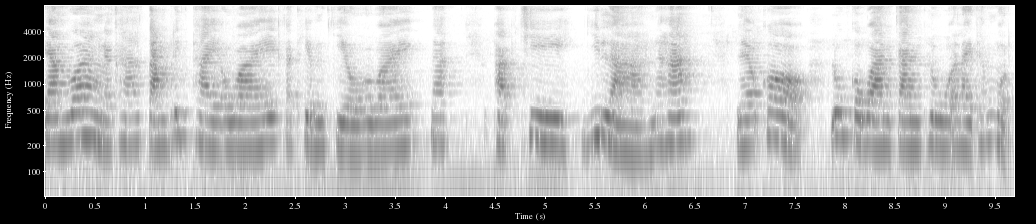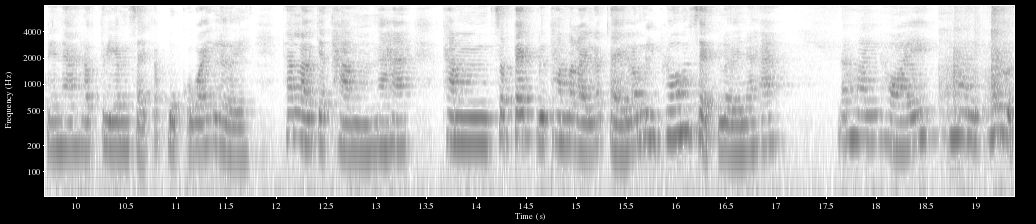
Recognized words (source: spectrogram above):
ยามว่างนะคะตำพริกไทยเอาไว้ กระเทียมเจียวเอาไว้นะผักชียี่หร่านะคะแล้วก็ลูกกระวานการพลูอะไรทั้งหมดเนี่ยนะเราเตรียมใส่กระปุกเอาไว้เลย ถ้าเราจะทำนะคะทำสเต็กหรือทำอะไรแล้วแต่เรามีพร้อมเสร็จเลยนะคะน้ำมันหอยน้ำมันพืช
